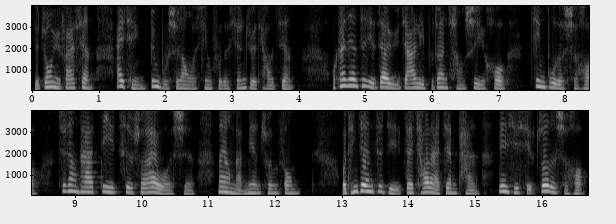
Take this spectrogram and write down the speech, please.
也终于发现爱情并不是让我幸福的先决条件。我看见自己在瑜伽里不断尝试以后进步的时候，就像他第一次说爱我时那样满面春风。我听见自己在敲打键盘练习写作的时候，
